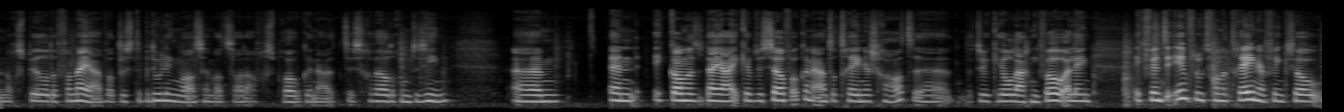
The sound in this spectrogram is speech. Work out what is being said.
nog speelde, van nou ja, wat dus de bedoeling was en wat ze hadden afgesproken. Nou, het is geweldig om te zien. Ehm, en ik kan het, nou ja, ik heb dus zelf ook een aantal trainers gehad, eh, natuurlijk heel laag niveau. Alleen, ik vind de invloed van de trainer vind ik zo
